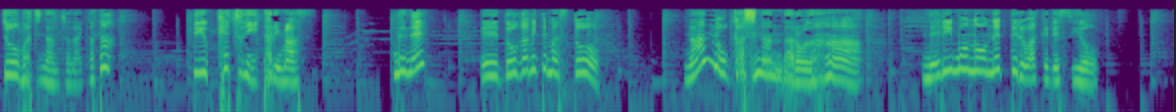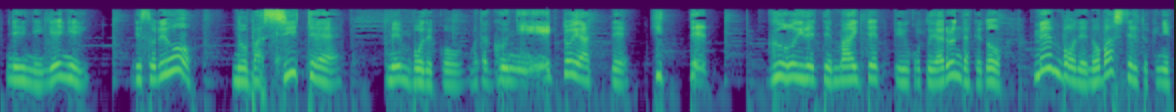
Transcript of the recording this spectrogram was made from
女王蜂なんじゃないかな。っていうケツに至ります。でね、えー動画見てますと、何のお菓子なんだろうな練り物を練ってるわけですよ。ねりねりねりねり。で、それを伸ばして、綿棒でこう、またぐにーっとやって、切って、具を入れて巻いてっていうことをやるんだけど、綿棒で伸ばしてる時に、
